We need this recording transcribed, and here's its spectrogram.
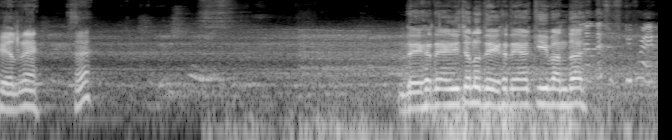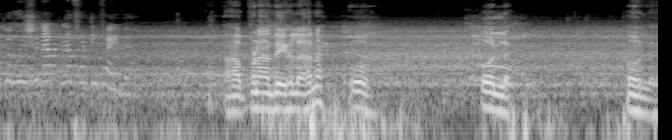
ਖੇਲ ਰਹੇ ਹੈ ਦੇਖਦੇ ਹਾਂ ਜੀ ਚਲੋ ਦੇਖਦੇ ਹਾਂ ਕੀ ਬੰਦਾ ਕਹਿੰਦਾ 55 ਪੋਜੀਸ਼ਨ ਆਪਣਾ 45 ਹੈ। ਆਪਣਾ ਦੇਖ ਲੈ ਹਨਾ? ਉਹ ਉਹ ਲੈ ਉਹ ਲੈ।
